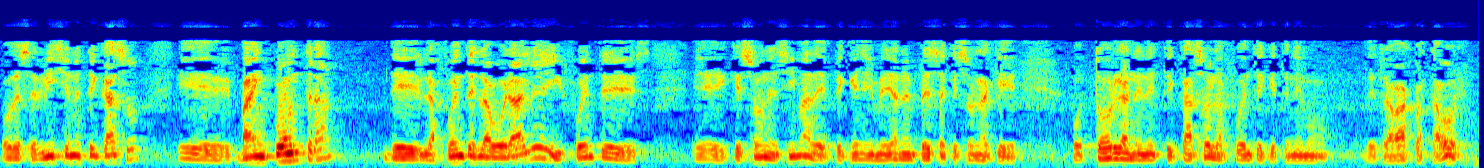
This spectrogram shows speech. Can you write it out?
o de servicio en este caso, eh, va en contra de las fuentes laborales y fuentes eh, que son encima de pequeña y mediana empresas que son las que otorgan en este caso las fuentes que tenemos de trabajo hasta ahora.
